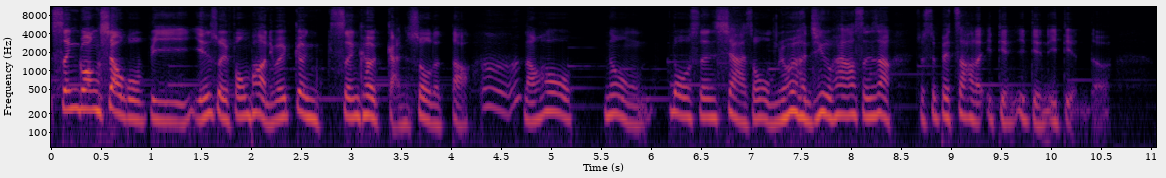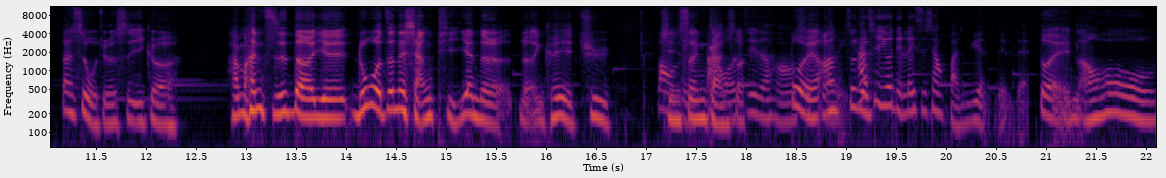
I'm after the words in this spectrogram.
声光效果比盐水风炮你会更深刻感受得到。嗯，然后那种肉身下的时候，我们就会很清楚看他身上就是被炸了一点一点一点的，但是我觉得是一个。还蛮值得，也如果真的想体验的人，可以去。亲身感受，对啊，这个它其实有点类似像还愿，对不对？对，然后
